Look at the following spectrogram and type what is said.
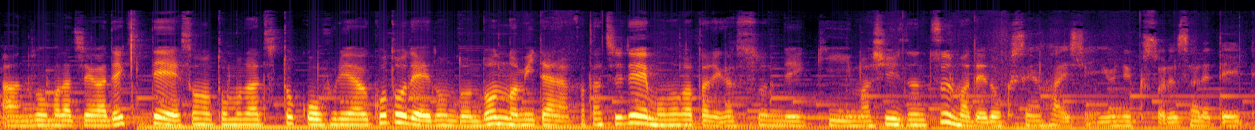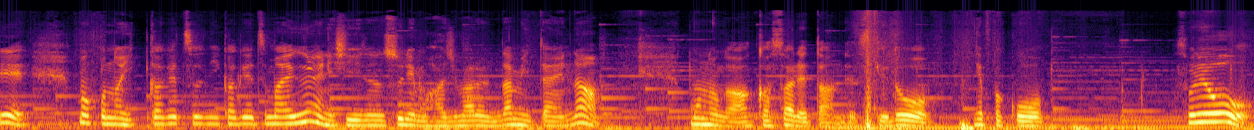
あの友達ができてその友達とこう触れ合うことでどんどんどんどんみたいな形で物語が進んでいき、まあ、シーズン2まで独占配信ユニクストでされていて、まあ、この1ヶ月2ヶ月前ぐらいにシーズン3も始まるんだみたいなものが明かされたんですけどやっぱこうそれを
